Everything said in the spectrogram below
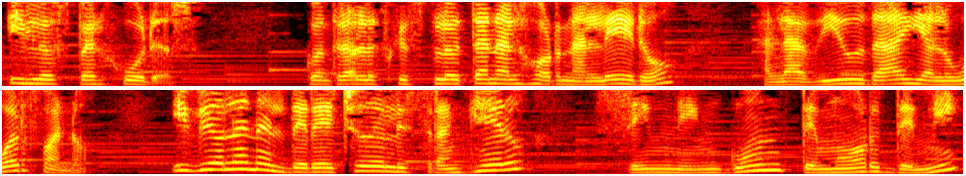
y los perjuros, contra los que explotan al jornalero, a la viuda y al huérfano, y violan el derecho del extranjero sin ningún temor de mí,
